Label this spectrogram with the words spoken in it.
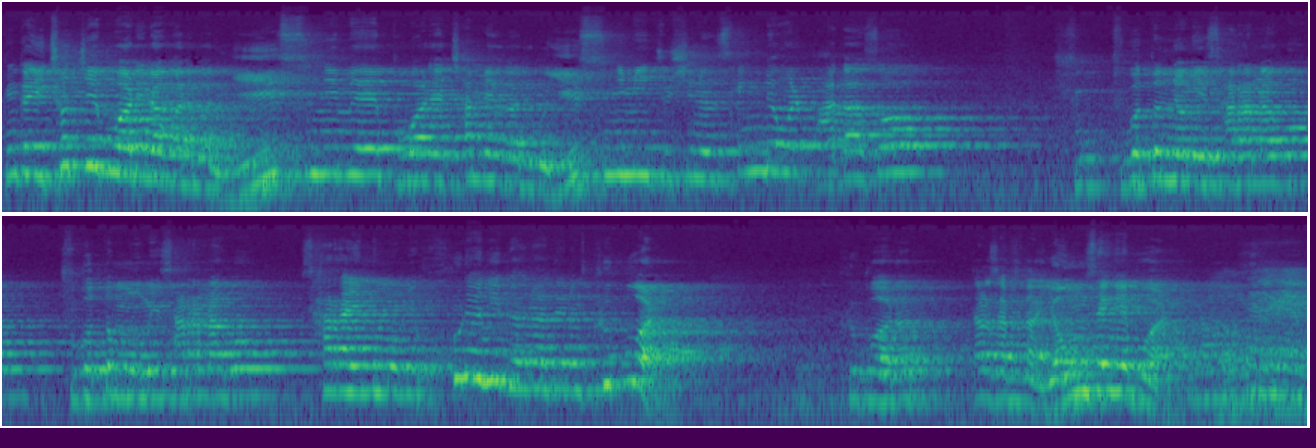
그러니까 이 첫째 부활이라고 하는 건 예수님의 부활에 참여해가지고 예수님이 주시는 생명을 받아서 죽, 죽었던 영이 살아나고 죽었던 몸이 살아나고 살아있는 몸이 호련히 변화되는 그 부활. 그 부활은 따라서 합시다. 영생의 부활. 영생의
